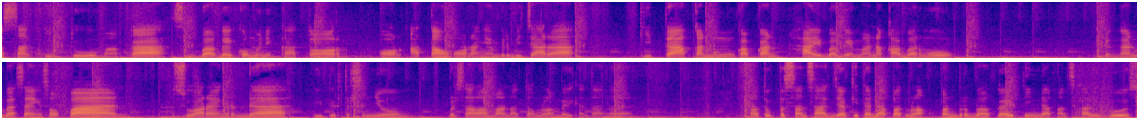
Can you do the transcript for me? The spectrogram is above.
pesan itu maka sebagai komunikator or, atau orang yang berbicara kita akan mengungkapkan hai bagaimana kabarmu? Dengan bahasa yang sopan suara yang rendah bibir tersenyum bersalaman atau melambaikan tangan satu pesan saja kita dapat melakukan berbagai tindakan sekaligus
